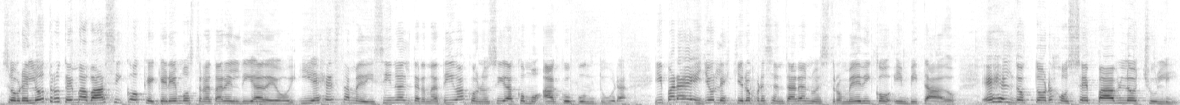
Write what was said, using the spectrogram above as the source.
sobre el otro tema básico que queremos tratar el día de hoy, y es esta medicina alternativa conocida como acupuntura. Y para ello les quiero presentar a nuestro médico invitado. Es el doctor José Pablo Chulí.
